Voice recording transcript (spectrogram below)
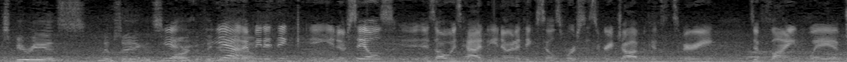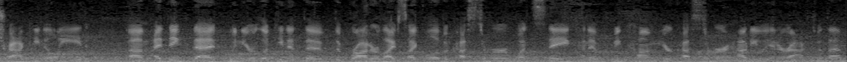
experience? You know what I'm saying? It's yeah, hard to figure yeah. out. I mean, I think you know, sales has always had you know, and I think Salesforce does a great job because it's a very defined way of tracking a lead. Um, I think that when you're looking at the, the broader life cycle of a customer, once they kind of become your customer, how do you interact with them?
